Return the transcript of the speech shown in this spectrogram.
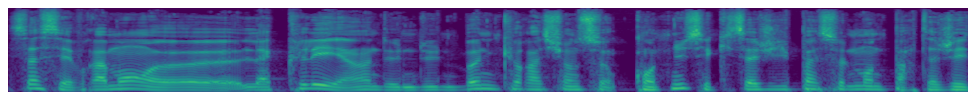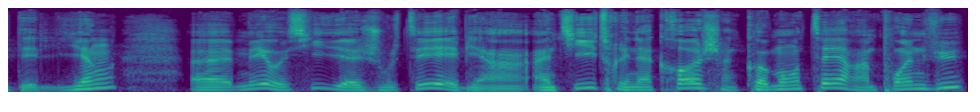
Ça, c'est vraiment euh, la clé hein, d'une bonne curation de ce contenu. C'est qu'il ne s'agit pas seulement de partager des liens, mais aussi d'y ajouter eh bien, un titre, une accroche, un commentaire, un point de vue.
